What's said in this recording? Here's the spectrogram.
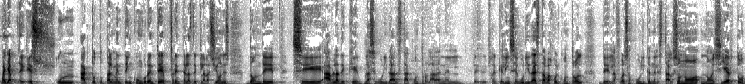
vaya es un acto totalmente incongruente frente a las declaraciones donde se habla de que la seguridad está controlada en el eh, que la inseguridad está bajo el control de la fuerza pública en el Estado. Eso no, no es cierto,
